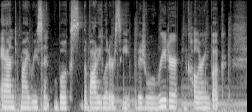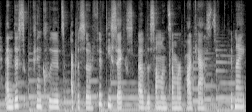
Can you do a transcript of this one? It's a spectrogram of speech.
and my recent books, The Body Literacy Visual Reader and Coloring Book. And this concludes episode 56 of the Someone Summer podcast. Good night.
